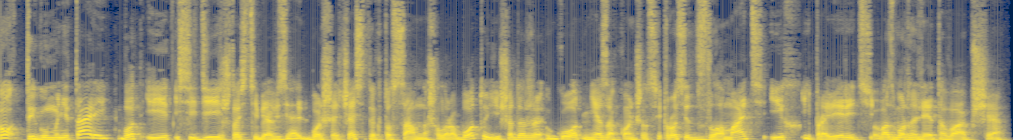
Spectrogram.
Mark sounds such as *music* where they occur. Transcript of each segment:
Но ты гуманитарий, вот и сиди, что с тебя взять. Большая часть это кто сам нашел работу, еще даже год не закончился. Просит взломать их и проверить, возможно ли это вообще.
